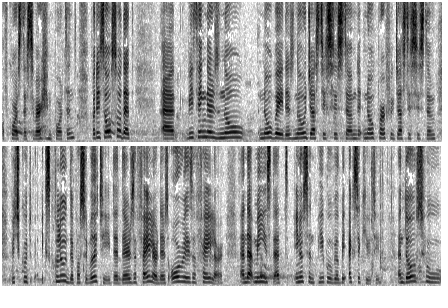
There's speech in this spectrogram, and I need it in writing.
Of course, that's very important, but it's also that uh, we think there's no no way there's no justice system no perfect justice system which could exclude the possibility that there's a failure there's always a failure and that means that innocent people will be executed and those who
